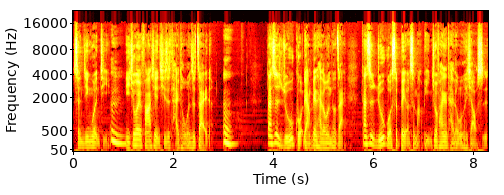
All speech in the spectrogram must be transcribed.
神经问题，嗯，你就会发现其实抬头纹是在的，嗯，但是如果两边抬头纹都在，但是如果是贝尔氏麻痹，你就发现抬头纹会消失。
